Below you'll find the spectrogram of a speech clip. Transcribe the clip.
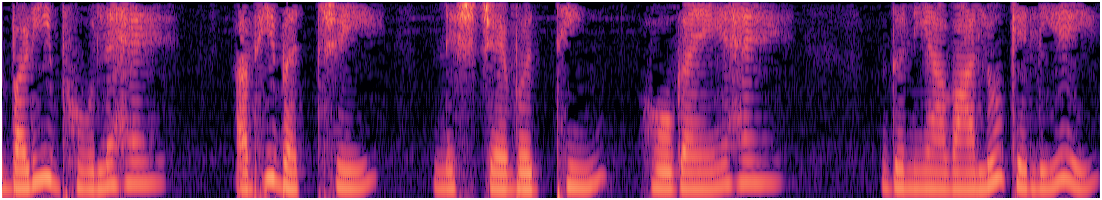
बड़ी भूल है। अभी बच्चे निश्चय बुद्धि हो गए हैं। दुनिया वालों के लिए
